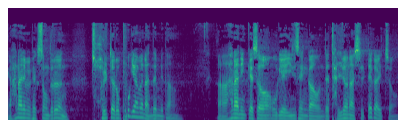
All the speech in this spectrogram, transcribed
예, 하나님의 백성들은 절대로 포기하면 안 됩니다. 아, 하나님께서 우리의 인생 가운데 단련하실 때가 있죠.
